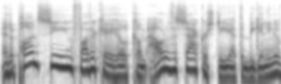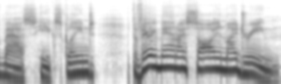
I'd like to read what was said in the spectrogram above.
and upon seeing Father Cahill come out of the sacristy at the beginning of Mass, he exclaimed, The very man I saw in my dream.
